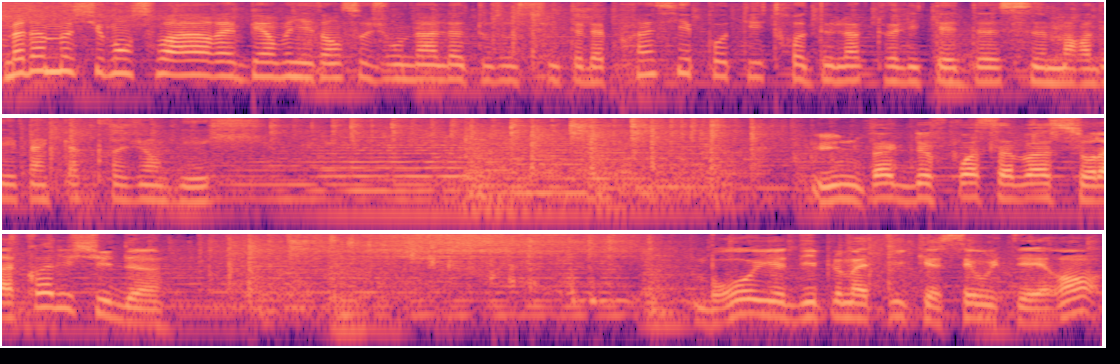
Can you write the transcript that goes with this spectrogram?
Madame, Monsieur, bonsoir et bienvenue dans ce journal. Tout de suite, les principaux titres de l'actualité de ce mardi 24 janvier. Une vague de froid s'abat sur la Corée du Sud. Brouille diplomatique Séoul-Téhéran,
